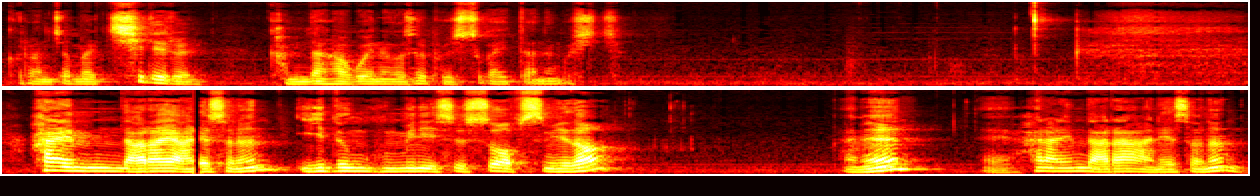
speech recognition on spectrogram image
그런 정말 치리를 감당하고 있는 것을 볼 수가 있다는 것이죠. 하나님 나라 안에서는 2등 국민이 있을 수 없습니다. 아멘. 예, 하나님 나라 안에서는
